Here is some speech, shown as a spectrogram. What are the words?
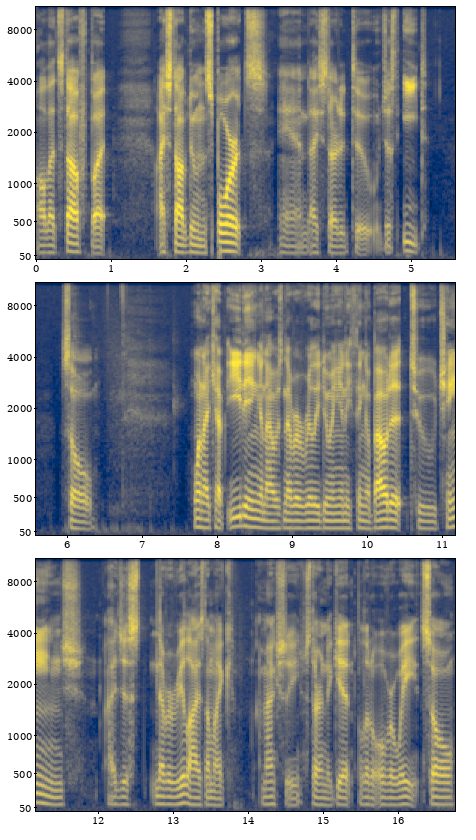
all that stuff. But I stopped doing the sports and I started to just eat. So when I kept eating and I was never really doing anything about it to change, I just never realized I'm like, I'm actually starting to get a little overweight. So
